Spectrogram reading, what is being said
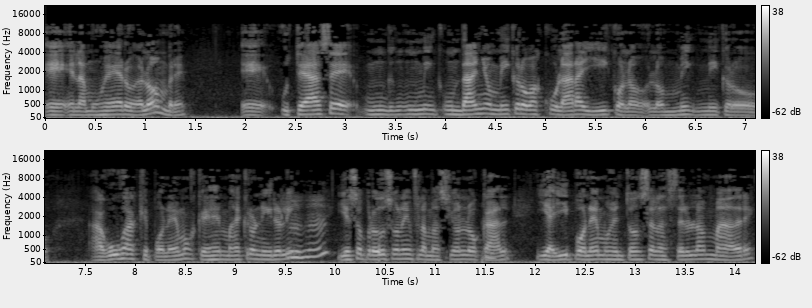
eh, en la mujer o en el hombre, eh, usted hace un, un daño microvascular allí con lo- los mi- micro agujas que ponemos, que es el microneedling, y eso produce una inflamación local, y allí ponemos entonces las células madre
